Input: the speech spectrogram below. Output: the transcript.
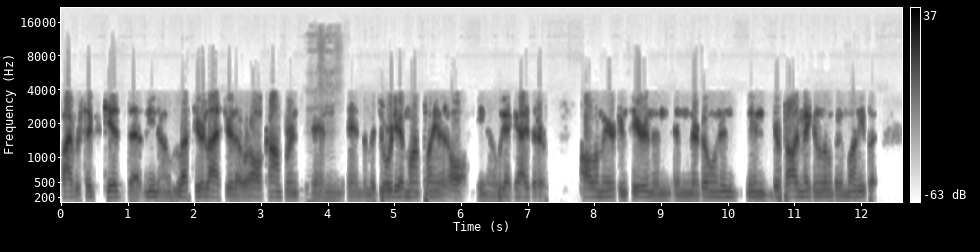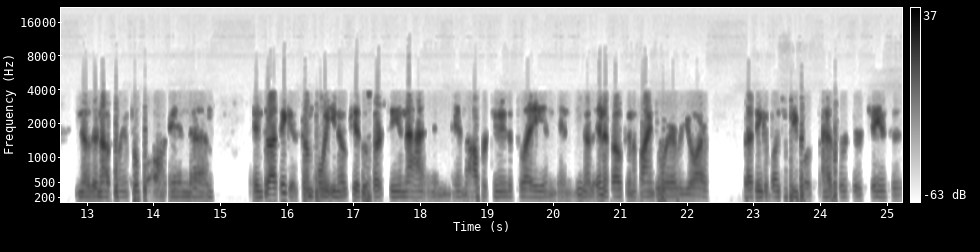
five or six kids that you know left here last year that were all conference, mm-hmm. and and the majority of them aren't playing at all. You know, we got guys that are all Americans here, and then and they're going in, and they're probably making a little bit of money, but you know they're not playing football, and um, and so I think at some point, you know, kids will start seeing that and and the opportunity to play, and and you know the NFL is going to find you wherever you are, but I think a bunch of people have hurt their chances,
